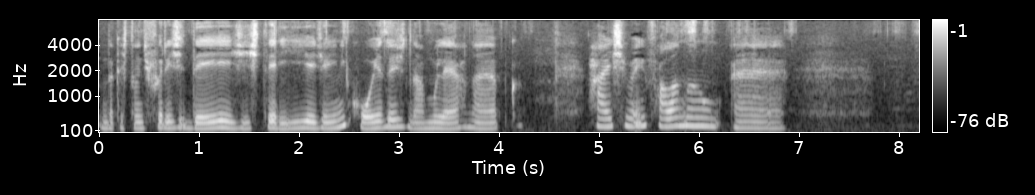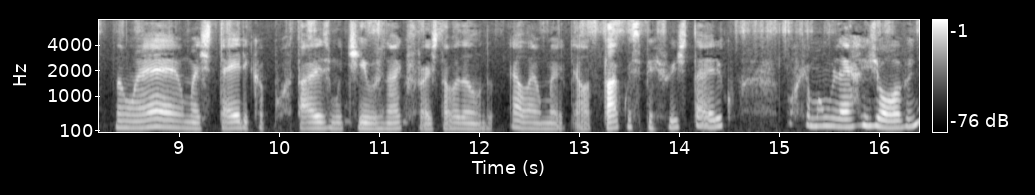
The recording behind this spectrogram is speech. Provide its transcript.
da questão de frigidez, de histeria, de N coisas da mulher na época, Reich vem e fala, não, é, não é uma histérica por tais motivos, né, que Freud estava dando. Ela é uma, ela tá com esse perfil histérico porque é uma mulher jovem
